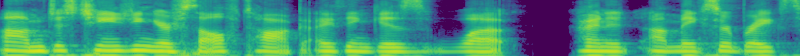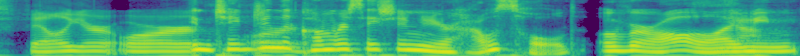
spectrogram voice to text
um, just changing your self talk, I think, is what kind of uh, makes or breaks failure or and changing or- the conversation in your household overall. I mean,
